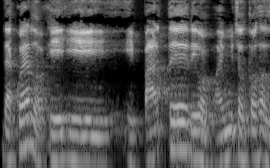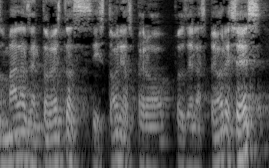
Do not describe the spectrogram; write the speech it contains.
De acuerdo, y, y, y, parte, digo, hay muchas cosas malas dentro de estas historias, pero pues de las peores es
